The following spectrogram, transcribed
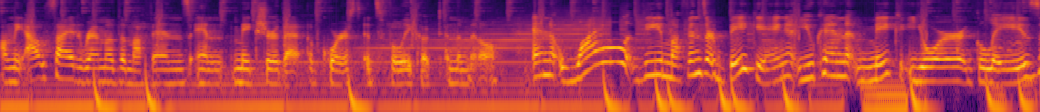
on the outside rim of the muffins and make sure that, of course, it's fully cooked in the middle. And while the muffins are baking, you can make your glaze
